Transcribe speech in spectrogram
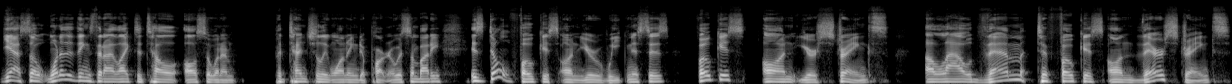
Yeah. So one of the things that I like to tell also when I'm potentially wanting to partner with somebody is don't focus on your weaknesses. Focus on your strengths. Allow them to focus on their strengths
